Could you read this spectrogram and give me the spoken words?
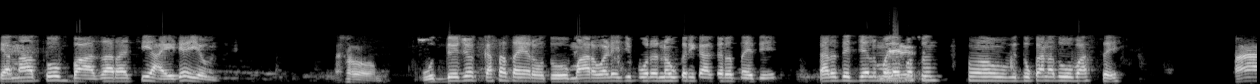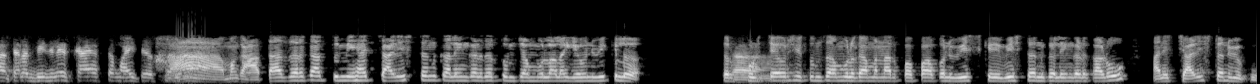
त्यांना तो बाजाराची आयडिया येऊन जाईल. हो उद्योजक कसा तयार होतो मारवाड्याची पोरं नोकरी का करत नाही ते कारण ते जन्मल्यापासून अं, दुकानात उभा असतंय हा त्याला बिझनेस काय असतं माहिती असतं. हा मग आता जर का तुम्ही ह्या चाळीस टन कलिंगड जर तुमच्या मुलाला घेऊन विकलं तर. पुढच्या वर्षी तुमचा मुलगा म्हणणार पप्पा आपण वीस के- वीस टन कलिंगड काढू आणि चाळीस टन विकू.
